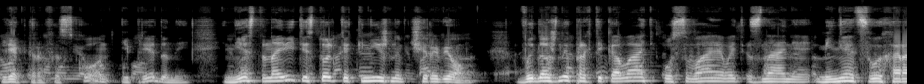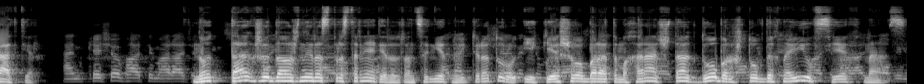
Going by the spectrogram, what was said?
лекторов Искон и преданный, не становитесь только книжным червем. Вы должны практиковать, усваивать знания, менять свой характер. Но также должны распространять эту трансцендентную литературу, и Кешева Барата Махарадж так добр, что вдохновил всех нас.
